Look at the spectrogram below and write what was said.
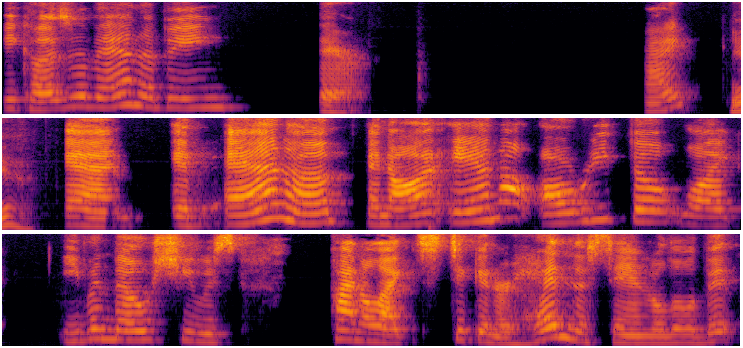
because of Anna being there. Right? Yeah. And if Anna and Anna already felt like, even though she was kind of like sticking her head in the sand a little bit,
